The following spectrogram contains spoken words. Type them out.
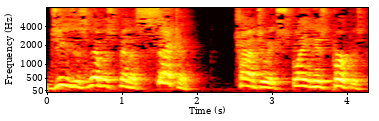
Jesus never spent a second trying to explain his purpose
